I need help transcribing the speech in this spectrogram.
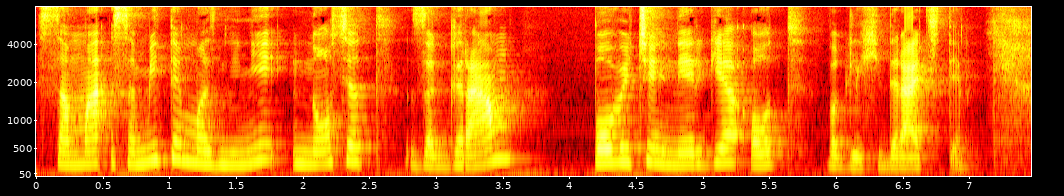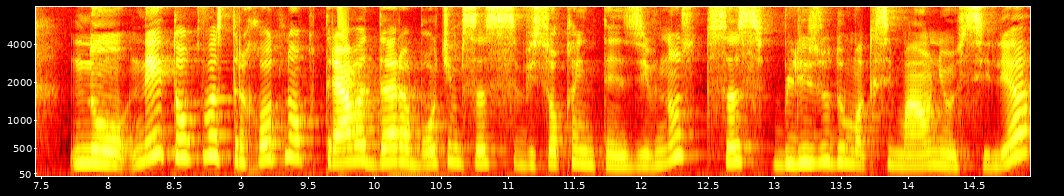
сама, самите мазнини носят за грам повече енергия от въглехидратите. Но не е толкова страхотно, ако трябва да работим с висока интензивност, с близо до максимални усилия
